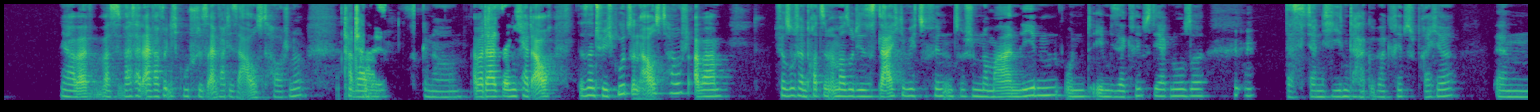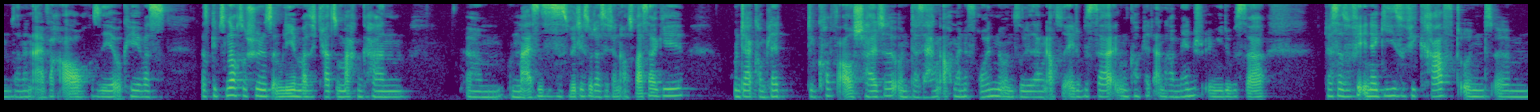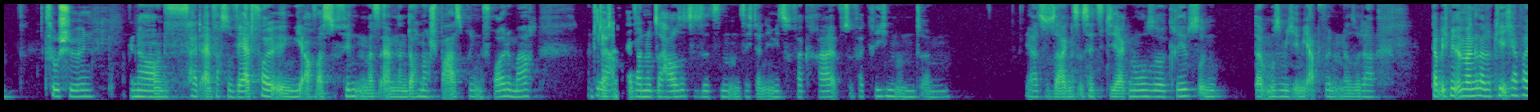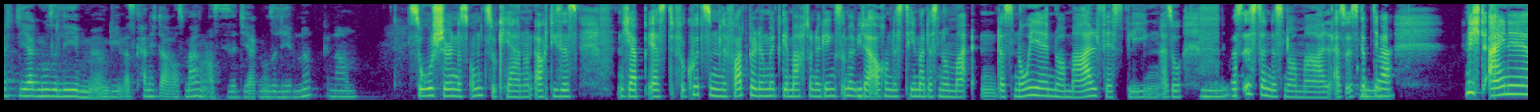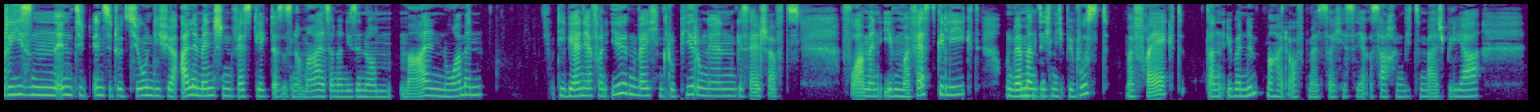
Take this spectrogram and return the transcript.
ja, aber was, was halt einfach wirklich gut tut, ist einfach dieser Austausch, ne? Total. Aber Genau. Aber da denke ich halt auch, das ist natürlich gut, so ein Austausch, aber ich versuche dann trotzdem immer so dieses Gleichgewicht zu finden zwischen normalem Leben und eben dieser Krebsdiagnose, mhm. dass ich dann nicht jeden Tag über Krebs spreche, ähm, sondern einfach auch sehe, okay, was, was gibt es noch so Schönes im Leben, was ich gerade so machen kann. Ähm, und meistens ist es wirklich so, dass ich dann aufs Wasser gehe und da komplett den Kopf ausschalte und da sagen auch meine Freunde und so, die sagen auch so, ey, du bist da ein komplett anderer Mensch irgendwie, du bist da, du hast da so viel Energie, so viel Kraft und ähm, so schön. Genau, und es ist halt einfach so wertvoll, irgendwie auch was zu finden, was einem dann doch noch Spaß bringt und Freude macht, anstatt ja. einfach nur zu Hause zu sitzen und sich dann irgendwie zu, zu verkriechen und ähm, ja, zu sagen, das ist jetzt Diagnose Krebs und da muss ich mich irgendwie abfinden. Also da habe ich mir immer gesagt, okay, ich habe halt die Diagnose Leben irgendwie. Was kann ich daraus machen aus dieser Diagnose Leben, ne? Genau. So schön, das umzukehren. Und auch dieses, ich habe erst vor kurzem eine Fortbildung mitgemacht und da ging es immer wieder auch um das Thema das, Normal, das neue Normal festlegen. Also, mhm. was ist denn das Normal? Also, es gibt mhm. ja nicht eine Rieseninstitution, die für alle Menschen festlegt, das ist normal, sondern diese normalen Normen die werden ja von irgendwelchen Gruppierungen, Gesellschaftsformen eben mal festgelegt. Und wenn man sich nicht bewusst mal fragt, dann übernimmt man halt oftmals solche Sachen, wie zum Beispiel, ja,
